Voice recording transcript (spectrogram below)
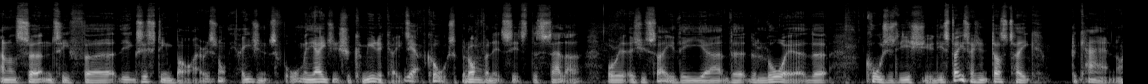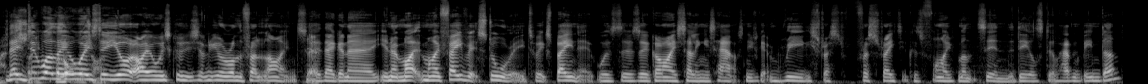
and uncertainty for the existing buyer, it's not the agent's fault. I mean, the agent should communicate Yeah. it, of course, but often it's it's the seller or, as you say, the, uh, the, the lawyer that causes the issue. The estate agent does take the can, I have to They do well. They of the always do. You're. I always you're on the front line, so Yeah. they're gonna. You know, my my favourite story to explain it was there's a guy selling his house and he was getting really stressed, frustrated because five months in the deal still hadn't been done.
